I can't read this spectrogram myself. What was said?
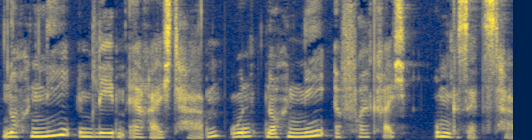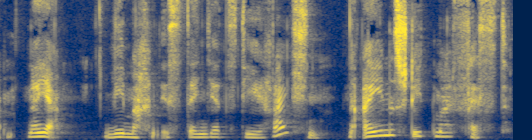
noch nie im Leben erreicht haben und noch nie erfolgreich umgesetzt haben. Naja, wie machen es denn jetzt die Reichen? Na, eines steht mal fest.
